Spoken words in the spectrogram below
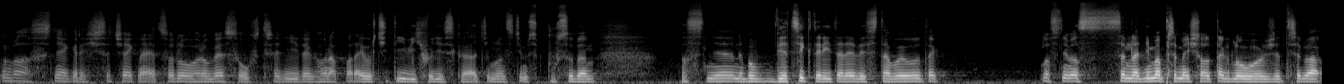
vlastně, když se člověk na něco dlouhodobě soustředí, tak ho napadají určitý východiska a tímhle s tím způsobem vlastně, nebo věci, které tady vystavuju, tak vlastně jsem nad nima přemýšlel tak dlouho, že třeba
